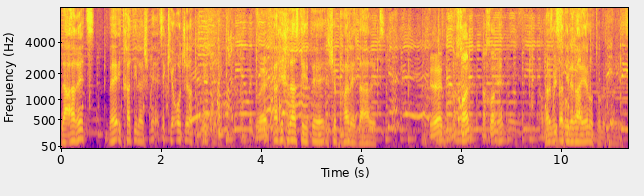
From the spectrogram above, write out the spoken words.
לארץ, והתחלתי להשמיע איזה כאות של התוכנית שלי. כך הכנסתי את אה, שב חאלד לארץ. כן, נכון, נכון. כן. ואז נסעתי. לראיין אותו בפריז.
